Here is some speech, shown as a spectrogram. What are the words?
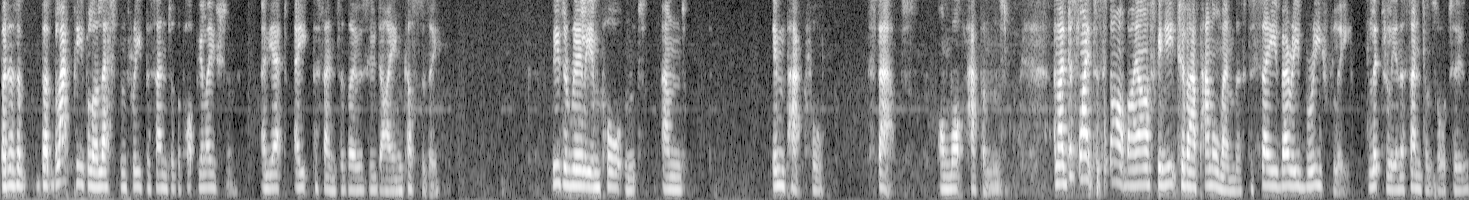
But as a, but black people are less than 3% of the population, and yet 8% of those who die in custody. These are really important and impactful stats on what happens. And I'd just like to start by asking each of our panel members to say very briefly, literally in a sentence or two,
